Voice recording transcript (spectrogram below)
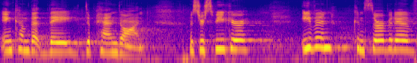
income that they depend on. Mr. Speaker, even Conservative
